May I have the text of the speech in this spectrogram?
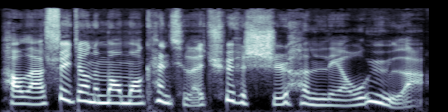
好啦，睡觉的猫猫看起来确实很疗愈啦。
